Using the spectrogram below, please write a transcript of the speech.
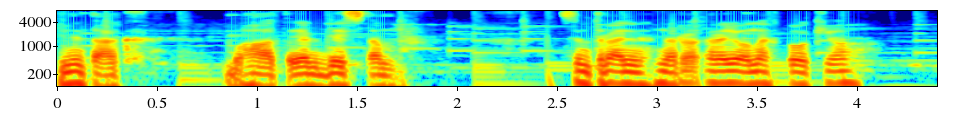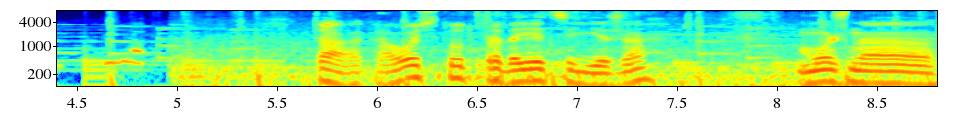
не так багато, як десь там в центральних районах Токіо. Так, а ось тут продається їжа. Можна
